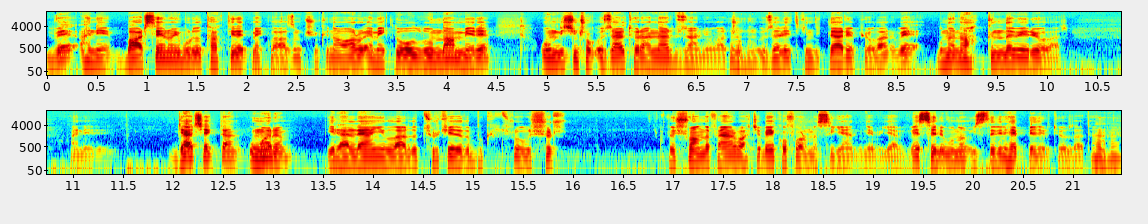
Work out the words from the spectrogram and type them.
ve hani Barcelona'yı burada takdir etmek lazım. Çünkü Navarro emekli olduğundan beri onun için çok özel törenler düzenliyorlar. Çok Hı hı. özel etkinlikler yapıyorlar ve bunların hakkını da veriyorlar. Hani gerçekten umarım ilerleyen yıllarda Türkiye'de de bu kültür oluşur. Ve şu anda Fenerbahçe Beko forması giyen ne bileyim ya Veseli bunu istediğini hep belirtiyor zaten. Hı hı.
